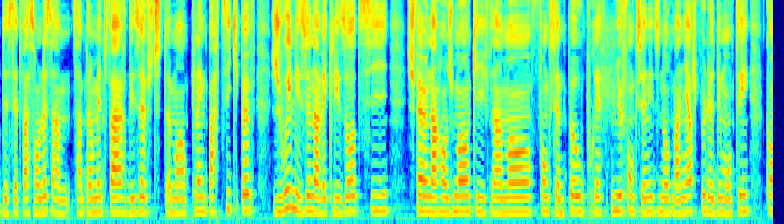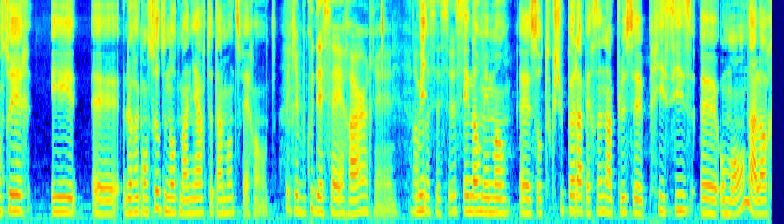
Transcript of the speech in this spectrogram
de cette façon-là, ça, me- ça me permet de faire des œuvres justement en plein de parties qui peuvent jouer les unes avec les autres. Si je fais un arrangement qui finalement fonctionne pas ou pourrait mieux fonctionner d'une autre manière, je peux le démonter, construire et euh, le reconstruire d'une autre manière totalement différente. Fait qu'il y a beaucoup d'essais-erreurs euh, dans Oui. le processus. Énormément. Euh, surtout que je suis pas la personne la plus précise au monde. Alors,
